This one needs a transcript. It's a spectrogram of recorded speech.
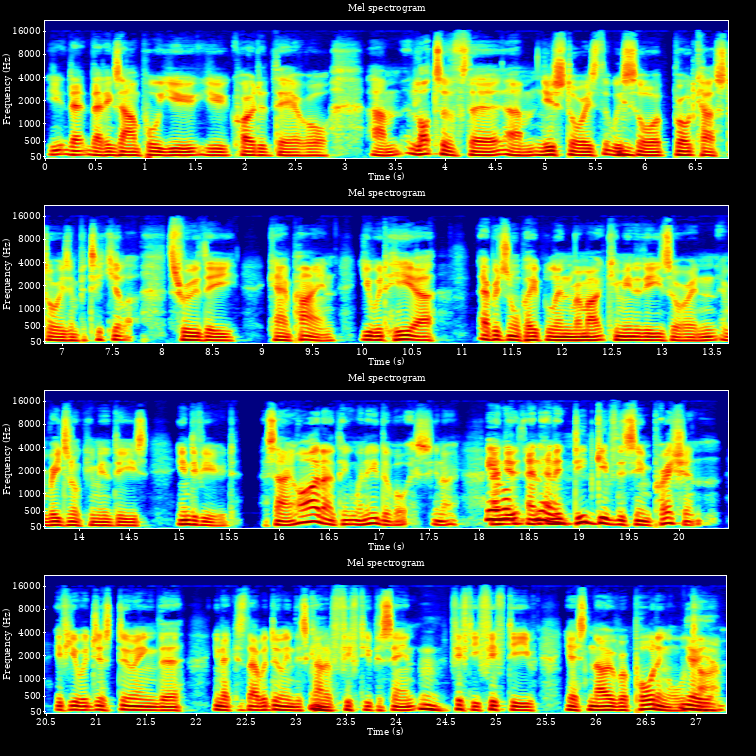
you, that that example you you quoted there, or um, lots of the um, news stories that we saw, broadcast stories in particular, through the campaign, you would hear Aboriginal people in remote communities or in, in regional communities interviewed saying, "Oh, I don't think we need the voice," you know, Yeah, and well, it, and, and it did give this impression if you were just doing the you know because they were doing this kind mm. of 50% 50-50 mm. yes no reporting all the Yeah, yeah. time.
